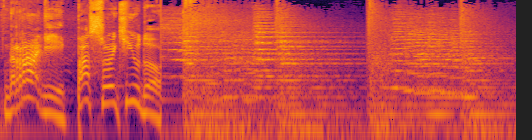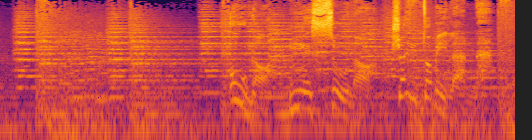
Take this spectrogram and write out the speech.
Draghi, passo e chiudo. Uno, nessuno, 100 Milan.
